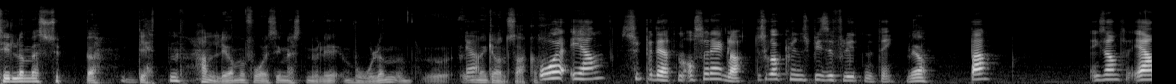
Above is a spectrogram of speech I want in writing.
Til og med suppedietten handler jo om å få i seg mest mulig volum øh, Ja. med grønnsaker. Og igjen, suppedietten også regler. Du skal kun spise flytende ting. Ja. Bam. Ikke sant? Ja,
